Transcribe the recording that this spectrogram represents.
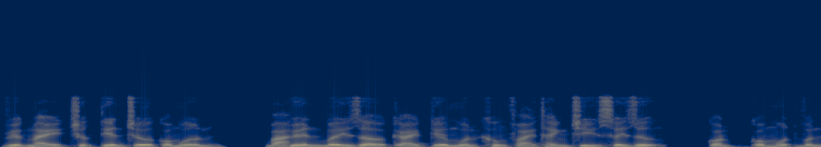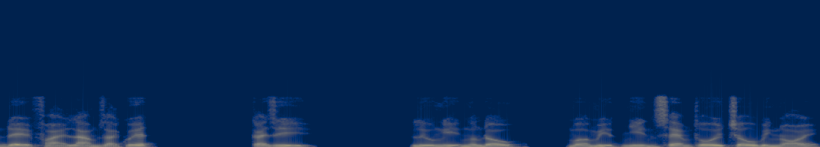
việc này trước tiên chớ có muốn, bá huyên bây giờ cái kia muốn không phải thành trì xây dựng, còn có một vấn đề phải làm giải quyết. Cái gì? Lưu Nghị ngẩng đầu, mờ mịt nhìn xem thôi Châu Bình nói.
